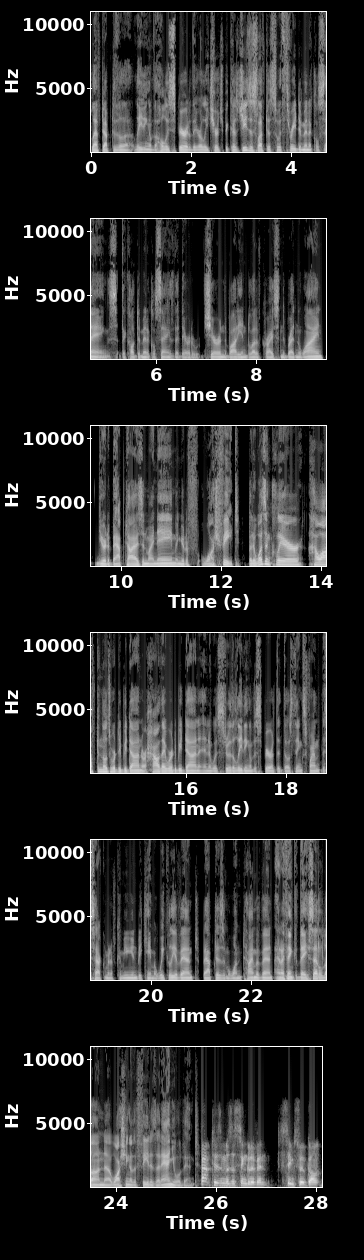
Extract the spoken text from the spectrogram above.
left up to the leading of the Holy Spirit of the early church because Jesus left us with three Dominical sayings. They called Dominical sayings that they're to share in the body and blood of Christ and the bread and wine. You're to baptize in my name and you're to f- wash feet. But it wasn't clear how often those were to be done or how they were to be done. And it was through the leading of the Spirit that those things finally, the sacrament of communion became a weekly event, baptism a one time event. And I think they settled on uh, washing of the feet as an annual event. Baptism as a single event seems to have gone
